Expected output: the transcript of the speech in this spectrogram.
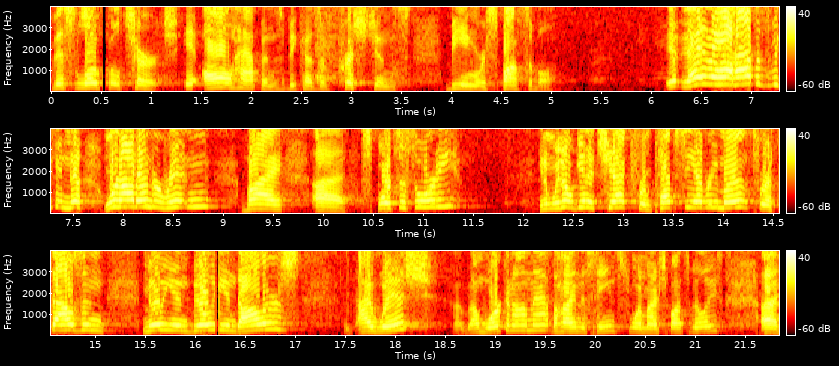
This local church, it all happens because of Christians being responsible. It, all happens because no, we're not underwritten by uh, Sports Authority. You know, we don't get a check from Pepsi every month for a thousand million billion dollars. I wish. I'm working on that behind the scenes. It's one of my responsibilities. Uh,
